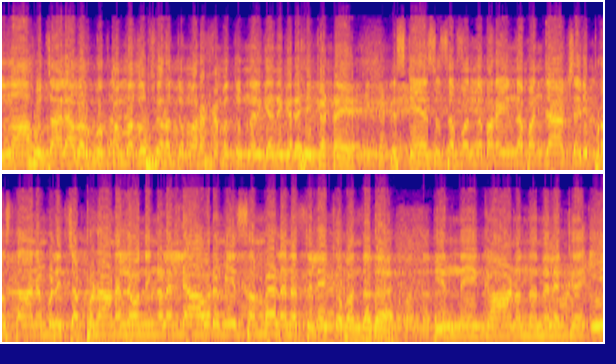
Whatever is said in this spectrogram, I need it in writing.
അള്ളാഹു താല അവർക്കൊക്കെ മഹഫിറത്തും അർഹമത്തും നൽകി അനുഗ്രഹിക്കട്ടെ. എന്ന് പറയുന്ന പഞ്ചാക്ഷരി പ്രസ്ഥാനം വിളിച്ചപ്പോഴാണല്ലോ നിങ്ങൾ എല്ലാവരും ഈ സമ്മേളനത്തിലേക്ക് വന്നത്. ഇന്ന് ഈ കാണുന്ന നിലയ്ക്ക് ഈ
